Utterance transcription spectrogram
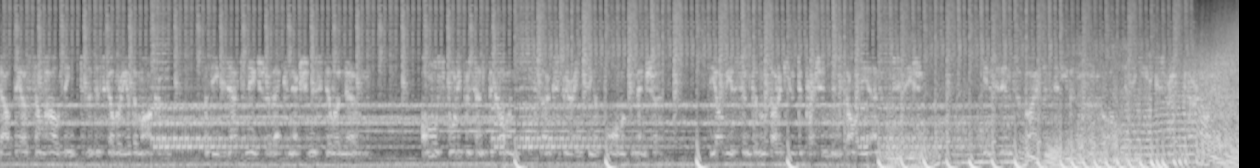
doubt they are somehow linked to the discovery of the marker, but the exact nature of that connection is still unknown. Almost 40% of the colonists are experiencing a form of dementia. The obvious symptoms are acute depression, insomnia, and hallucination. Incidents of violence and even murder indicate extreme paranoia.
